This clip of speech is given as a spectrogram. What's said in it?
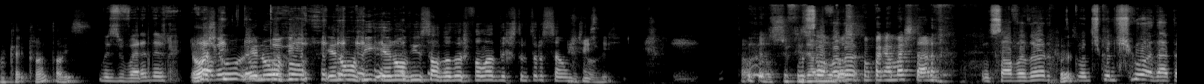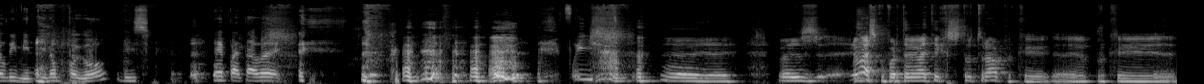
Ok, pronto, é isso. Mas o Varandas eu acho que não eu, não ouvi, eu, não ouvi, eu não ouvi o Salvador falar de reestruturação, mas talvez. Então, eles fizeram Salvador... um para pagar mais tarde. O Salvador, quando, quando chegou a data limite e não pagou, disse: Epá, está bem. Foi isto. Ai, ai. Mas eu acho que o Porto também vai ter que reestruturar porque, eh, porque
